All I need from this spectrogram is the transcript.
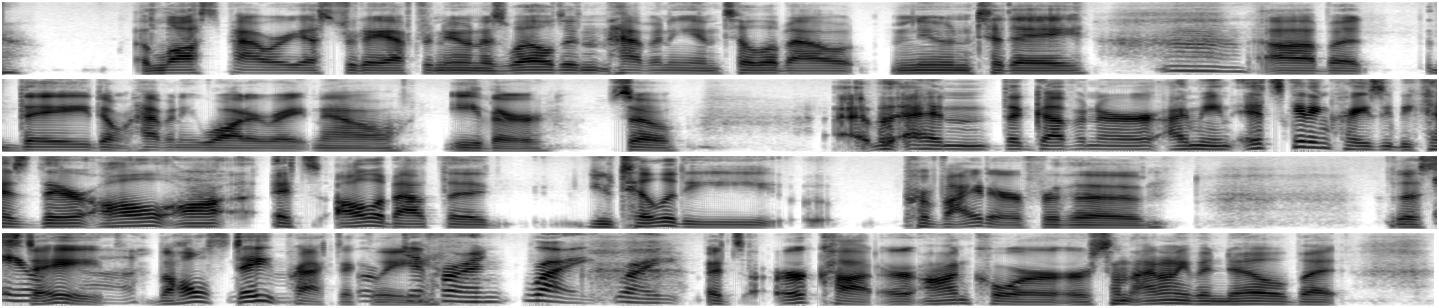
lost power yesterday afternoon as well. Didn't have any until about noon today, Mm. uh, but they don't have any water right now either. So, uh, and the governor, I mean, it's getting crazy because they're all on, it's all about the utility provider for the the state, the whole state Mhm. Or practically different. Right. Right. it's ERCOT or Oncor or something. I don't even know, but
